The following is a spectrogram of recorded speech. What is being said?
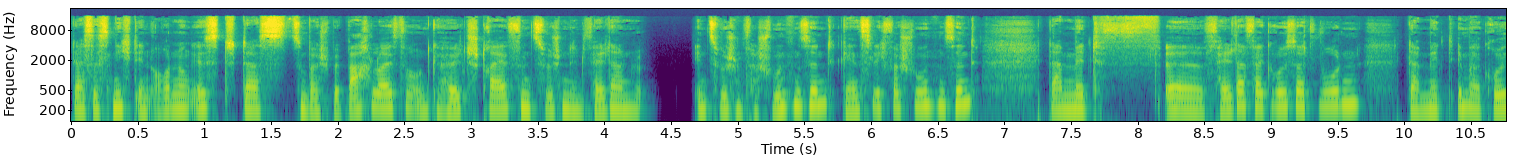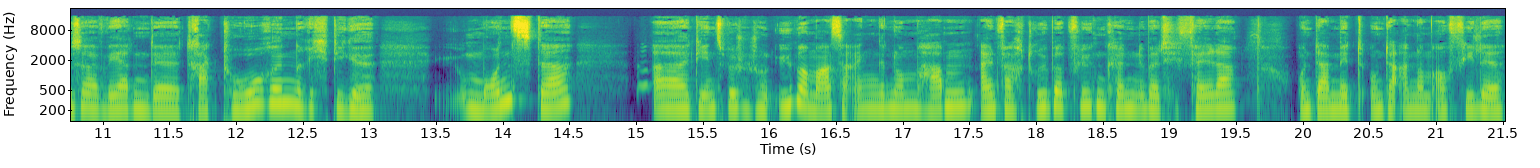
dass es nicht in Ordnung ist, dass zum Beispiel Bachläufe und Gehölzstreifen zwischen den Feldern inzwischen verschwunden sind, gänzlich verschwunden sind, damit äh, Felder vergrößert wurden, damit immer größer werdende Traktoren, richtige Monster, äh, die inzwischen schon Übermaße eingenommen haben, einfach drüber pflügen können über die Felder und damit unter anderem auch viele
